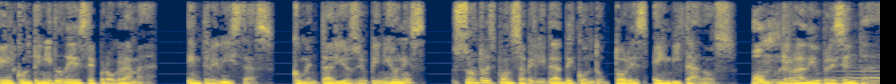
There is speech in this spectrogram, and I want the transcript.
El contenido de este programa, entrevistas, comentarios y opiniones son responsabilidad de conductores e invitados. Om Radio presenta.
